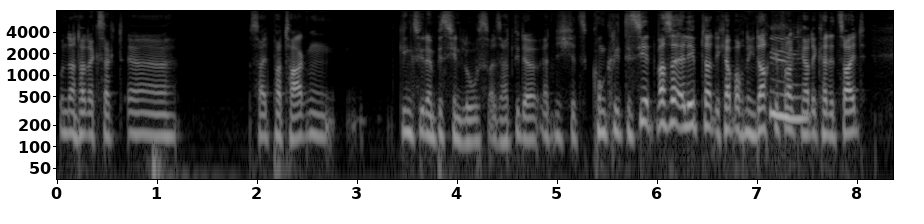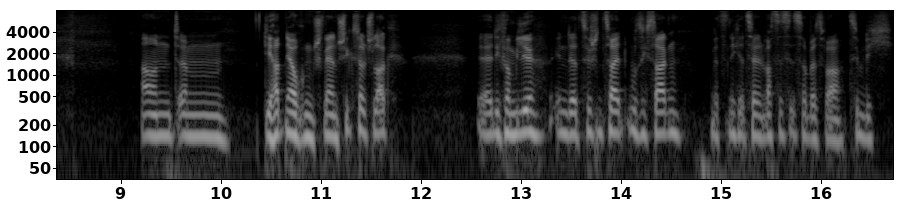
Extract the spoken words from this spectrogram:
Und dann hat er gesagt, äh, seit ein paar Tagen ging es wieder ein bisschen los. Also hat wieder, er hat nicht jetzt konkretisiert, was er erlebt hat. Ich habe auch nicht nachgefragt, Mhm. ich hatte keine Zeit. Und ähm, die hatten ja auch einen schweren Schicksalsschlag, äh, die Familie in der Zwischenzeit, muss ich sagen. Jetzt nicht erzählen, was es ist, aber es war ziemlich,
